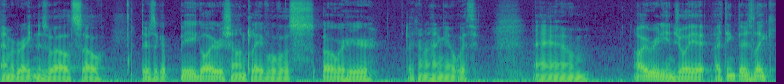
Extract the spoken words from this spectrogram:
emigrating as well. So there's like a big Irish enclave of us over here that I kind of hang out with. Um, I really enjoy it. I think there's like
